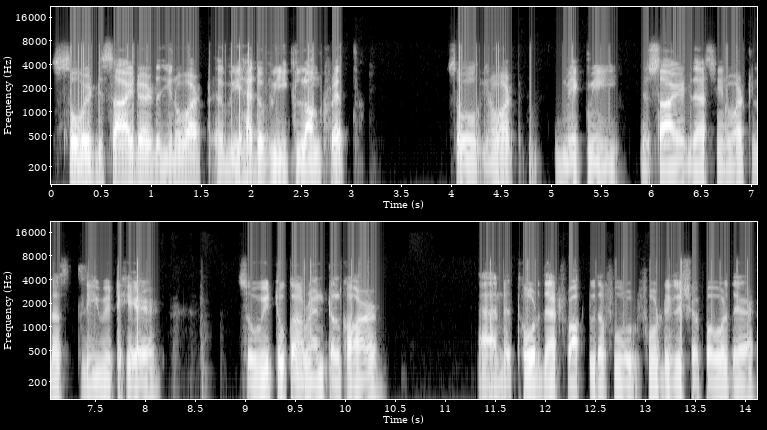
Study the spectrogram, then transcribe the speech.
So we decided, you know what, we had a week long trip. So, you know what, make me decide that, you know what, let's leave it here. So we took a rental car and towed that truck to the Ford dealership over there,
